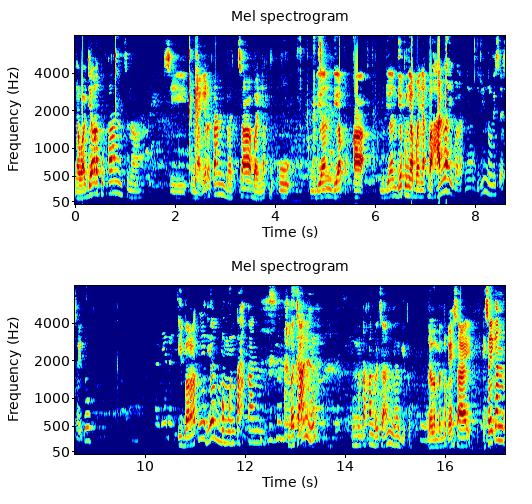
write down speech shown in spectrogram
Ya wajar tuh kan, cina si penyair kan baca banyak buku, kemudian dia peka, kemudian dia punya banyak bahan lah ibaratnya. Jadi nulis esai itu ibaratnya dia memuntahkan bacaannya, memuntahkan bacaannya gitu dalam bentuk esai. Esai kan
